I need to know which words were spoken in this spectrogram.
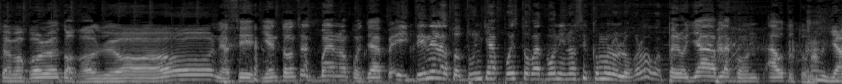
se me ocurrió esta canción. Y así. Y entonces, bueno, pues ya. Y tiene el autotune ya puesto Bad Bunny. No sé cómo lo logró, pero ya habla con autotune. Ya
